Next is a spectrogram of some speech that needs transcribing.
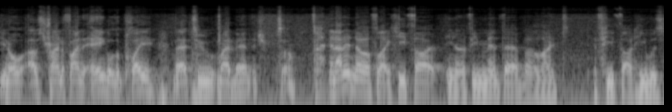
you know, I was trying to find an angle to play that to my advantage. So. And I didn't know if like he thought, you know, if he meant that by like, if he thought he was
